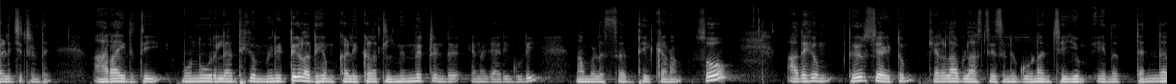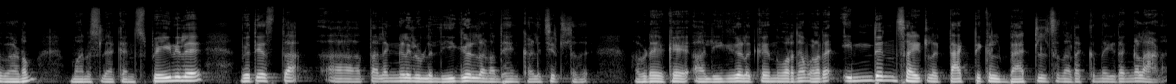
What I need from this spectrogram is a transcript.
കളിച്ചിട്ടുണ്ട്. ആറായിരത്തി മുന്നൂറിലധികം മിനിറ്റുകൾ അദ്ദേഹം കളിക്കളത്തിൽ നിന്നിട്ടുണ്ട് എന്ന കാര്യം കൂടി നമ്മൾ ശ്രദ്ധിക്കണം. സോ അദ്ദേഹം തീർച്ചയായിട്ടും കേരള ബ്ലാസ്റ്റേഴ്സിന് ഗുണം ചെയ്യും എന്ന് തന്നെ വേണം മനസ്സിലാക്കാൻ. സ്പെയിനിലെ വ്യത്യസ്ത തലങ്ങളിലുള്ള ലീഗുകളിലാണ് അദ്ദേഹം കളിച്ചിട്ടുള്ളത്. അവിടെയൊക്കെ ആ ലീഗുകളൊക്കെ എന്ന് പറഞ്ഞാൽ വളരെ ഇന്റൻസ് ആയിട്ടുള്ള ടാക്റ്റിക്കൽ ബാറ്റിൽസ് നടക്കുന്ന ഇടങ്ങളാണ്.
